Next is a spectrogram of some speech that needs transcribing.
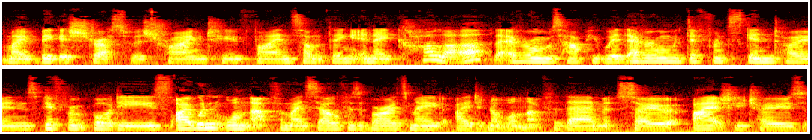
My biggest stress was trying to find something in a colour that everyone was happy with, everyone with different skin tones, different bodies. I wouldn't want that for myself as a bridesmaid. I did not want that for them. So I actually chose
